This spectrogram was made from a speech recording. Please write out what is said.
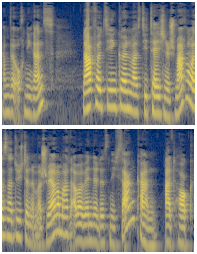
haben wir auch nie ganz nachvollziehen können, was die technisch machen, was es natürlich dann immer schwerer macht. Aber wenn der das nicht sagen kann, ad hoc,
